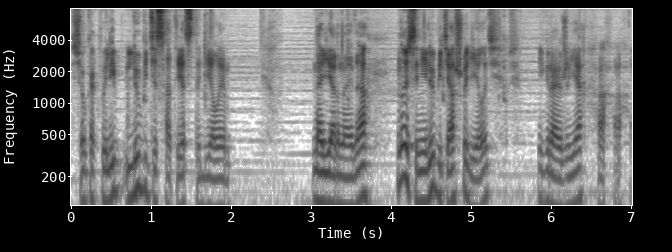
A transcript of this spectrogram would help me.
Все, как вы любите, соответственно, делаем. Наверное, да? Ну, если не любите, а что делать? Играю же я. Ха-ха-ха.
